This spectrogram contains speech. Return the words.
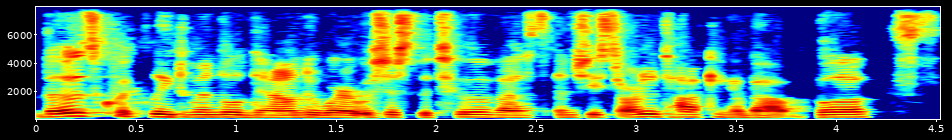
those quickly dwindled down to where it was just the two of us. And she started talking about books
